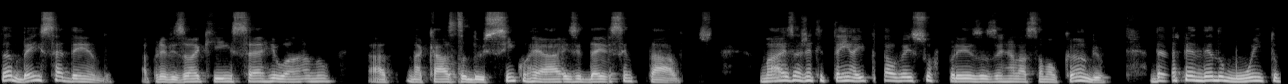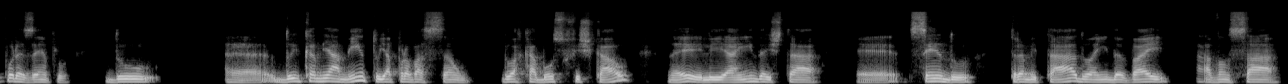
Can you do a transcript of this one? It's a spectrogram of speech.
também cedendo. A previsão é que encerre o ano a, na casa dos R$ 5,10. Mas a gente tem aí talvez surpresas em relação ao câmbio, dependendo muito, por exemplo, do, é, do encaminhamento e aprovação do arcabouço fiscal. Né? Ele ainda está é, sendo tramitado, ainda vai avançar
